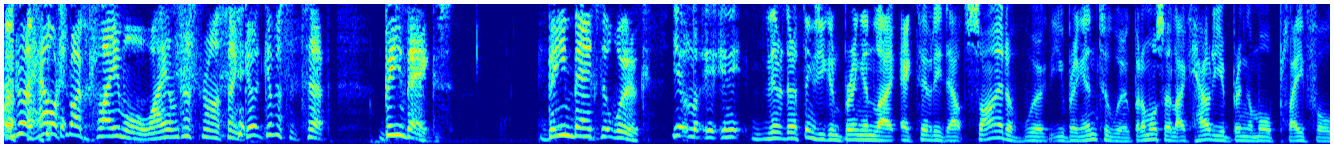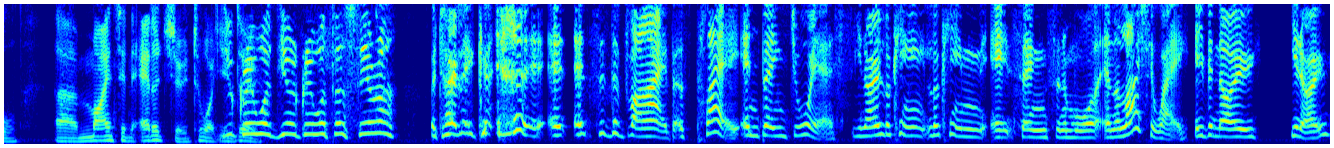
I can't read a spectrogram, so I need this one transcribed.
how, trying, how should I play more? Way. I'm just trying to think. Give, give us a tip. Beanbags. Beanbags at work. Yeah, look, i- i- there, there are things you can bring in, like activities outside of work that you bring into work. But I'm also like, how do you bring a more playful uh, mindset and attitude to what you, You do? agree with you agree with this, Sarah? I Totally, agree. it, it's the vibe of play and being joyous. You know, looking looking at things in a more in a lighter way, even though you know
